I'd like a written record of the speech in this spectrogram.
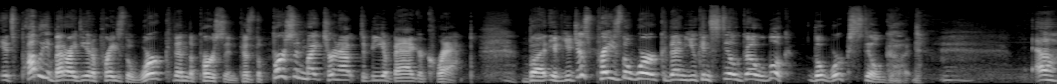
it's probably a better idea to praise the work than the person because the person might turn out to be a bag of crap. But if you just praise the work, then you can still go look. The work's still good. Oh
